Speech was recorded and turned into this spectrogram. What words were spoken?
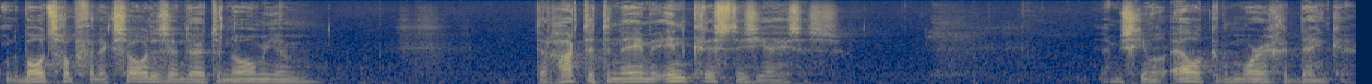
om de boodschap van Exodus en Deuteronomium ter harte te nemen in Christus Jezus. En misschien wel elke morgen denken.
